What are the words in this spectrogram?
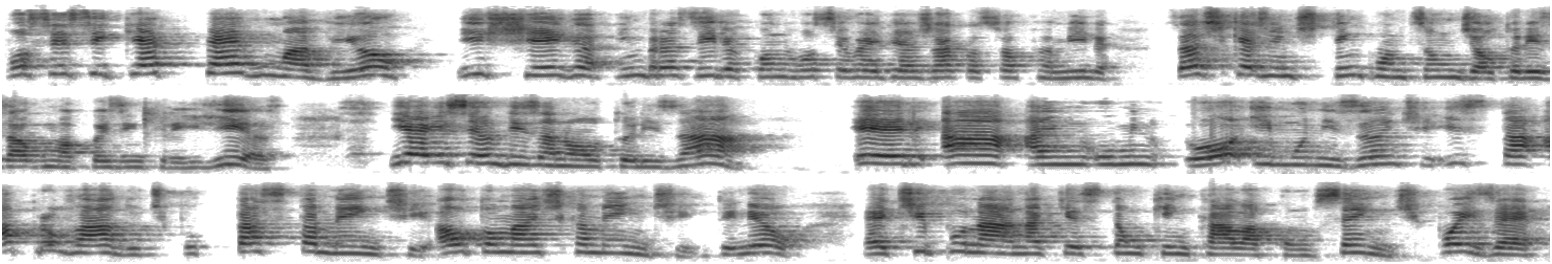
você sequer pega um avião e chega em Brasília quando você vai viajar com a sua família. Você acha que a gente tem condição de autorizar alguma coisa em três dias? E aí, se a Anvisa não autorizar, ele, a, a, o, imunizante está aprovado, tipo, tacitamente, automaticamente, entendeu? É tipo na, na questão quem cala consente. Pois é,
